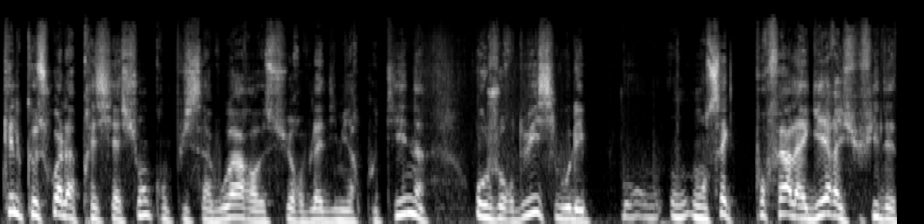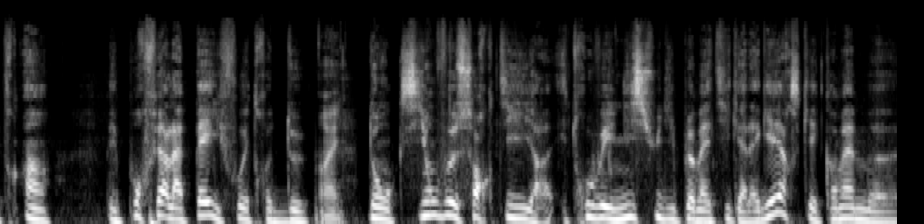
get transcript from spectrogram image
Quelle que soit l'appréciation qu'on puisse avoir sur Vladimir Poutine, aujourd'hui, si vous voulez, on sait que pour faire la guerre, il suffit d'être un. Mais pour faire la paix, il faut être deux. Ouais. Donc, si on veut sortir et trouver une issue diplomatique à la guerre, ce qui est quand même euh,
